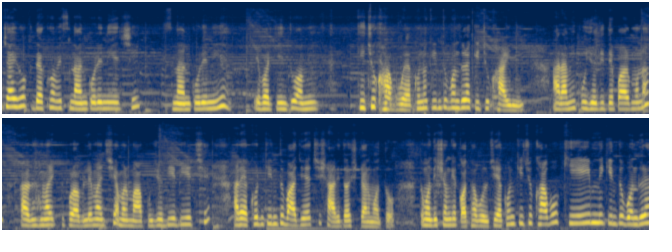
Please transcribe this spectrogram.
যাই হোক, দেখো আমি স্নান করে নিয়েছি। স্নান করে নিয়ে এবার কিন্তু আমি কিছু খাব। এখনও কিন্তু বন্ধুরা কিছু খাইনি। আর আমি পুজো দিতে পারব না। কারণ আমার একটু প্রবলেম আছে, আমার মা পুজো দিয়ে দিয়েছে। আর এখন কিন্তু বাজে আছে সাড়ে দশটার মতো। তোমাদের সঙ্গে কথা বলছি। এখন কিছু খাব, খেয়ে এমনি কিন্তু বন্ধুরা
